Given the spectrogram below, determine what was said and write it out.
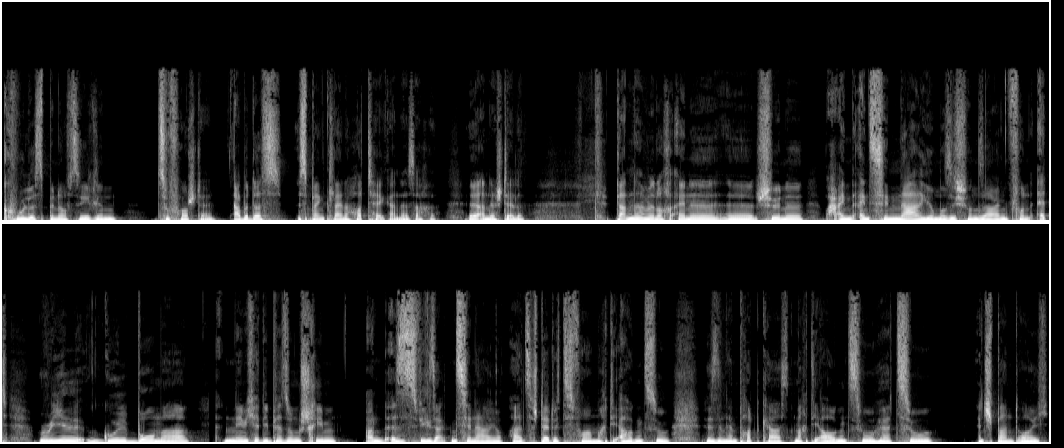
coole Spin-off-Serien zu vorstellen. Aber das ist mein kleiner Hot-Take an der Sache, äh, an der Stelle. Dann haben wir noch eine äh, schöne, ein, ein Szenario, muss ich schon sagen, von Ed Real Gulboma. Nämlich hat die Person geschrieben, und es ist wie gesagt ein Szenario. Also stellt euch das vor, macht die Augen zu. Wir sind im Podcast, macht die Augen zu, hört zu, entspannt euch.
